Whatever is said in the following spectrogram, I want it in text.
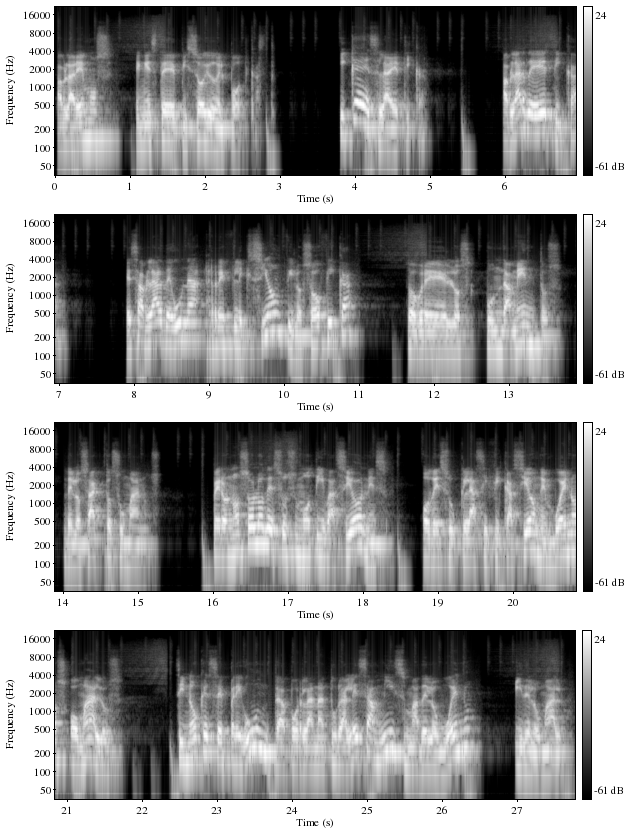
hablaremos en este episodio del podcast. ¿Y qué es la ética? Hablar de ética es hablar de una reflexión filosófica sobre los fundamentos de los actos humanos, pero no sólo de sus motivaciones o de su clasificación en buenos o malos, sino que se pregunta por la naturaleza misma de lo bueno y de lo malo.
